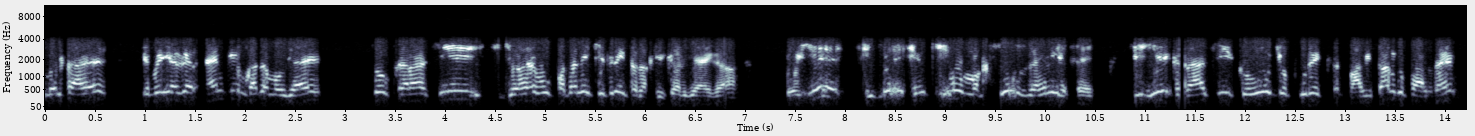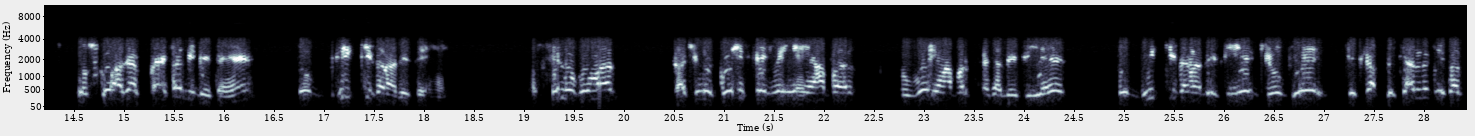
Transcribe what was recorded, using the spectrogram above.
ملتا ہے کہ بھئی اگر ایم کیو ختم ہو جائے تو کراچی جو ہے وہ پتہ نہیں کتنی ترقی کر جائے گا۔ تو یہ ان کی وہ مخصوص ذہنیت ہے کہ یہ کراچی کو جو پورے پاکستان کو پال رہے ہیں، اس کو اگر پیسہ بھی دیتے ہیں تو بھیک کی طرح دیتے ہیں۔ سندھ حکومت کا چونکہ کوئی اسٹیج نہیں ہے یہاں پر، تو وہ یہاں پر پیسہ دیتی ہے، تو بھیک کی طرح دیتی ہے کیونکہ جس کا پچانوے فیصد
